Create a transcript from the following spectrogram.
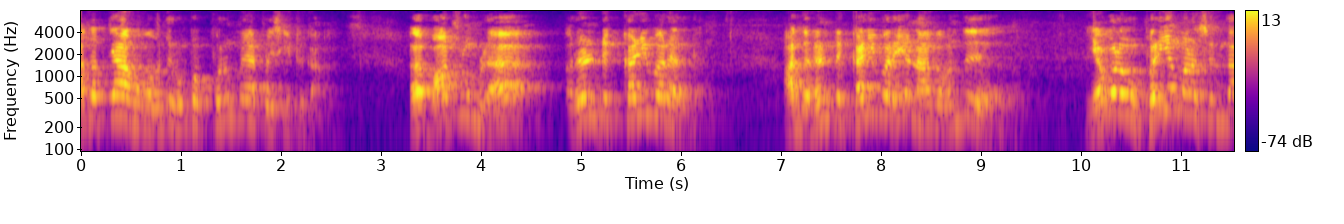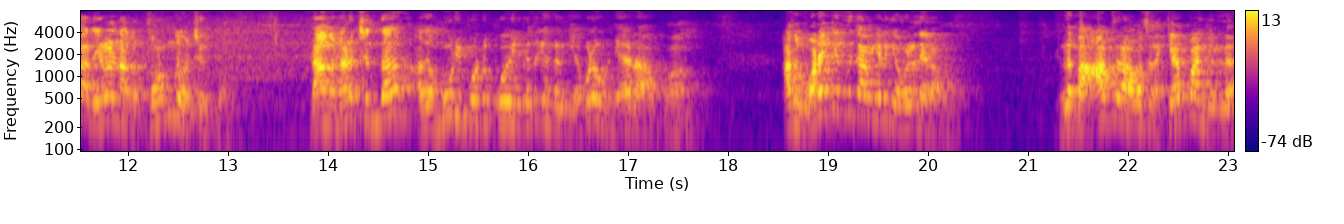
அதைத்தான் அவங்க வந்து ரொம்ப பெருமையாக பேசிக்கிட்டு இருக்காங்க. அதாவது பாத்ரூமில் ரெண்டு கழிவறை இருக்குது அந்த ரெண்டு கழிவறையை நாங்கள் வந்து எவ்வளவு பெரிய மனசு இருந்தால் அதையெல்லாம் நாங்கள் திறந்து வச்சுருப்போம். நாங்கள் நினச்சிருந்தா அதை மூடி போட்டு போயிருக்கிறதுக்கு எங்களுக்கு எவ்வளவு நேரம் ஆகும்? அதை உடைக்கிறதுக்கு அவங்களுக்கு எவ்வளோ நேரம் ஆகும்? இல்லைப்பா ஆத்திர அவசரம். கேட்பாங்க இல்லை.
